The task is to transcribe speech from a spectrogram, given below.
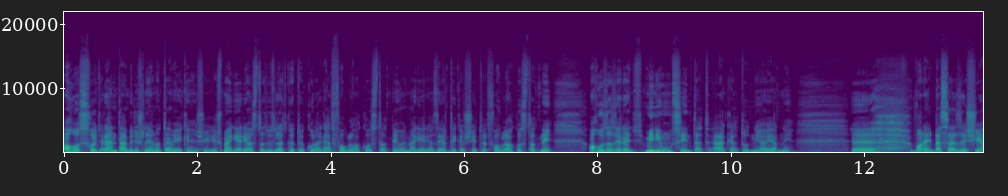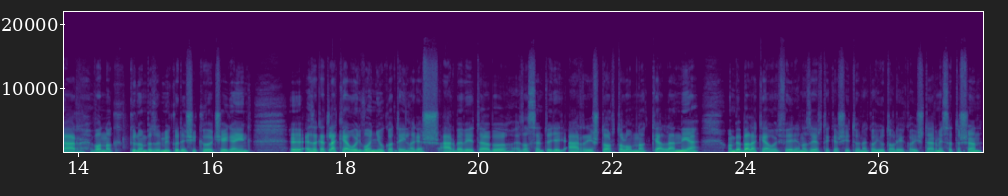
Ahhoz, hogy rentábilis legyen a tevékenység, és megéri azt az üzletkötő kollégát foglalkoztatni, vagy megéri az értékesítőt foglalkoztatni, ahhoz azért egy minimum szintet el kell tudnia érni. Van egy beszerzési ár, vannak különböző működési költségeink, ezeket le kell, hogy vonjuk a tényleges árbevételből. Ez azt jelenti, hogy egy árrés tartalomnak kell lennie, amiben bele kell, hogy férjen az értékesítőnek a jutaléka is természetesen.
